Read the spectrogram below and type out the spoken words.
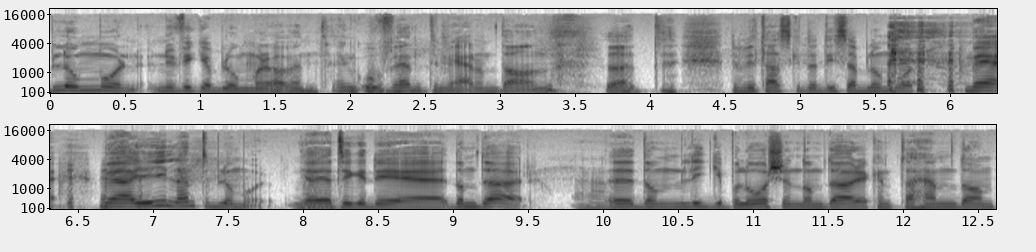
blommor, nu fick jag blommor av en, en god vän till mig häromdagen. Så att det blir taskigt att dissa blommor. men, men jag gillar inte blommor. Jag, jag tycker det, de dör. Eh, De ligger på logen, de dör, jag kan inte ta hem dem,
